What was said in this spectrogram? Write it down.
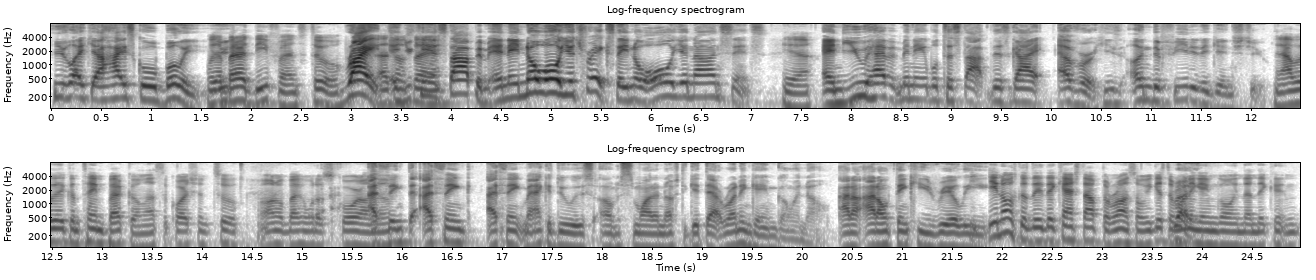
He's like your high school bully. With a better defense too. right, That's and you saying. can't stop him. And they know all your tricks. They know all your nonsense. Yeah. And you haven't been able to stop this guy ever. He's undefeated against you. And how will they contain Beckham? That's the question too. I don't know Beckham would have scored on I them. think that I think I think McAdoo is um smart enough to get that running game going though. I don't I don't think he really. You know, because they, they can't stop the run. So when he gets the Right. running game going, then they can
